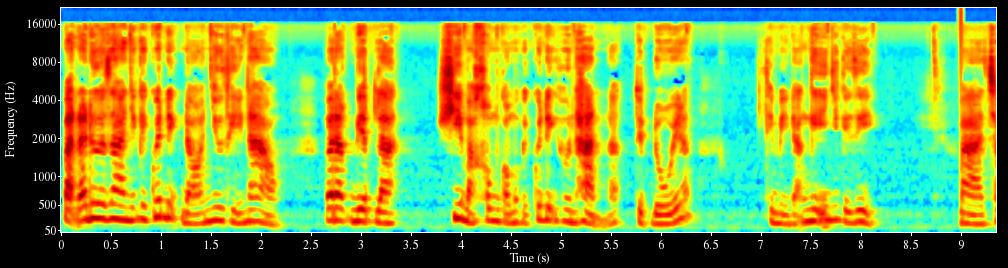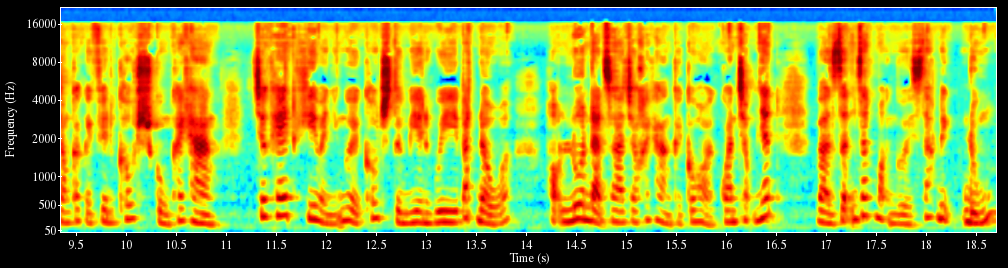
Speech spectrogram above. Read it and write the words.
bạn đã đưa ra những cái quyết định đó như thế nào? Và đặc biệt là khi mà không có một cái quyết định hơn hẳn đó, tuyệt đối đó, thì mình đã nghĩ những cái gì? Và trong các cái phiên coach cùng khách hàng trước hết khi mà những người coach từ me and we bắt đầu á họ luôn đặt ra cho khách hàng cái câu hỏi quan trọng nhất và dẫn dắt mọi người xác định đúng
